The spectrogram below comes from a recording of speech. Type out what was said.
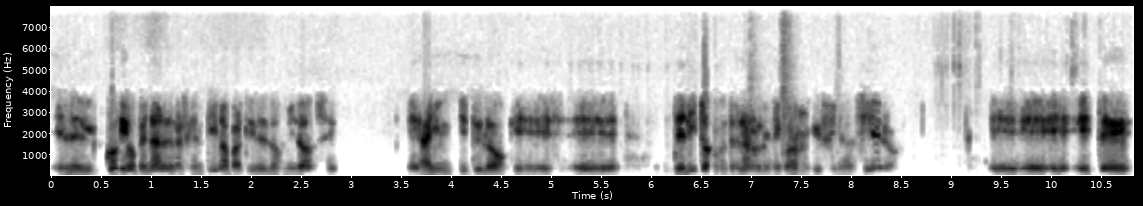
en el Código Penal de Argentina a partir del 2011 eh, hay un título que es eh, Delitos contra el orden económico y financiero. Eh, este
